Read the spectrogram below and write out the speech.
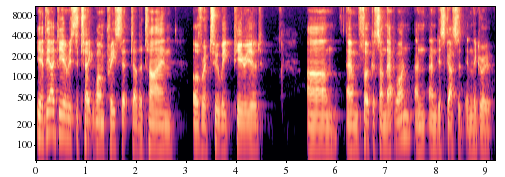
Yeah, the idea is to take one precept at a time over a two week period um, and focus on that one and, and discuss it in the group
